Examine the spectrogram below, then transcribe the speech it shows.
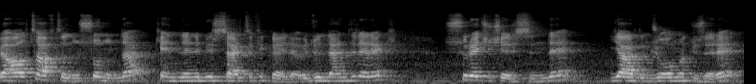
ve 6 haftanın sonunda kendilerini bir sertifika ile ödüllendirerek süreç içerisinde yardımcı olmak üzere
